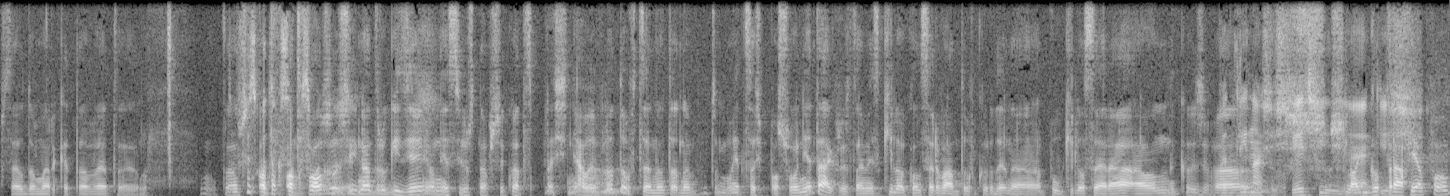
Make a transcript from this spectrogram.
pseudomarketowe, to, to wszystko tak samo otworzysz smakuje. i na drugi dzień on jest już na przykład spleśniały w lodówce, no to, no, to mówię, coś poszło nie tak, że tam jest kilo konserwantów, kurde, na pół kilo sera, a on, kuźwa... Wędlina się świeci, szlak go trafia po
